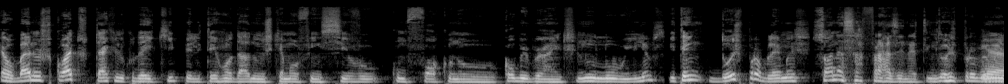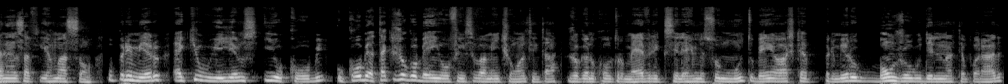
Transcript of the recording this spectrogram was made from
É, o Byron Scott, técnico da equipe, ele tem rodado um esquema ofensivo com foco no Kobe Bryant, no Lou Williams. E tem dois problemas só nessa frase, né? Tem dois problemas é. nessa afirmação. O primeiro é que o Williams e o Kobe, o Kobe até que jogou bem ofensivamente ontem, tá? Jogando contra o Mavericks, ele arremessou muito bem, eu acho que é o primeiro bom jogo dele na temporada,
